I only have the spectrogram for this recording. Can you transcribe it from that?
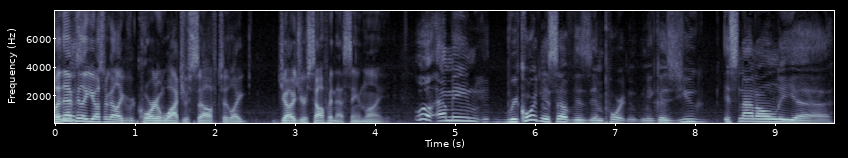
But And then I feel like you also got to like record and watch yourself to like judge yourself in that same light. Well, I mean, recording yourself is important because you. It's not only uh,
